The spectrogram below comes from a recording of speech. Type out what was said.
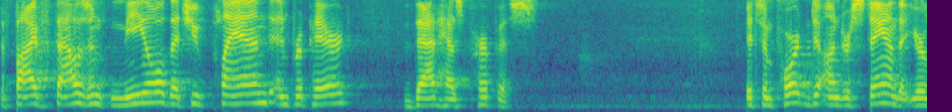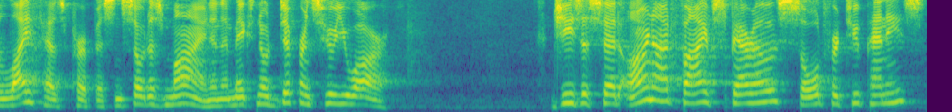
The five thousandth meal that you've planned and prepared? That has purpose. It's important to understand that your life has purpose, and so does mine, and it makes no difference who you are. Jesus said, Are not five sparrows sold for two pennies?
